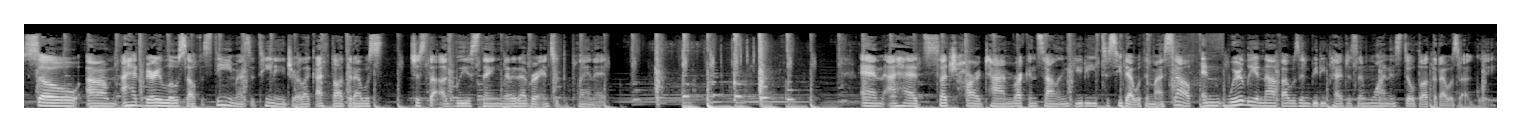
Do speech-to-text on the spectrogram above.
So um, I had very low self esteem as a teenager. Like I thought that I was just the ugliest thing that had ever entered the planet. And I had such hard time reconciling beauty to see that within myself. And weirdly enough, I was in beauty pageants and won and still thought that I was ugly.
